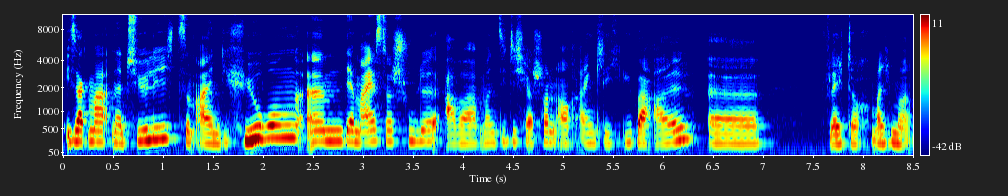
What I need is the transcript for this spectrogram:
ich sag mal, natürlich zum einen die Führung ähm, der Meisterschule, aber man sieht dich ja schon auch eigentlich überall. Äh, vielleicht doch manchmal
